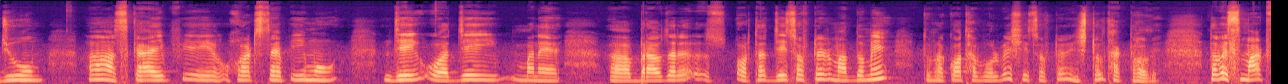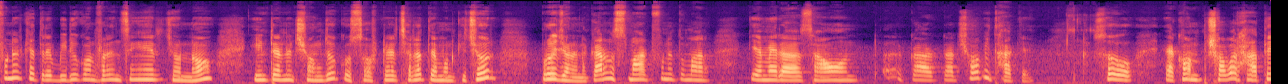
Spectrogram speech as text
জুম হ্যাঁ স্কাইপ হোয়াটসঅ্যাপ ইমো যেই যেই মানে ব্রাউজার অর্থাৎ যেই সফটওয়্যারের মাধ্যমে তোমরা কথা বলবে, সেই সফটওয়্যার ইনস্টল থাকতে হবে। তবে স্মার্টফোনের ক্ষেত্রে ভিডিও কনফারেন্সিংয়ের জন্য ইন্টারনেট সংযোগ ও সফটওয়্যার ছাড়া তেমন কিছুর প্রয়োজন হয় না। কারণ স্মার্টফোনে তোমার ক্যামেরা সাউন্ড কার্ড টার্ড সবই থাকে। সো এখন সবার হাতে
